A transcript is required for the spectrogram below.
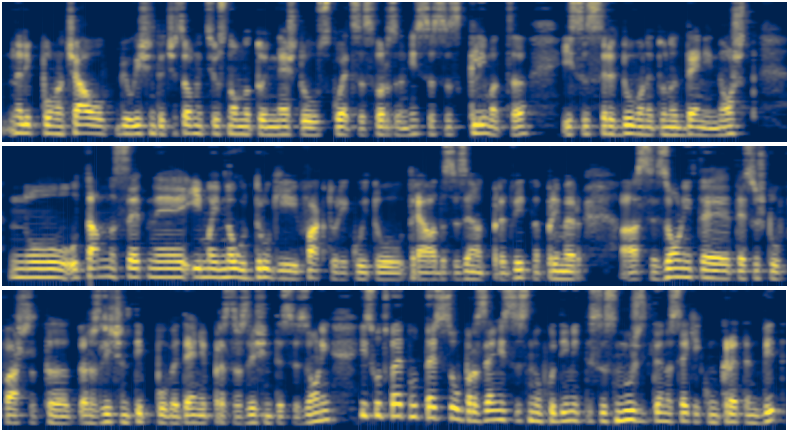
нали, поначало биологичните часовници, основното им нещо, с което са свързани, са с климата и с редуването на ден и нощ но оттам насетне има и много други фактори, които трябва да се вземат предвид. Например, сезоните, те също обхващат различен тип поведение през различните сезони и съответно те са съобразени с необходимите, с нуждите на всеки конкретен вид.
